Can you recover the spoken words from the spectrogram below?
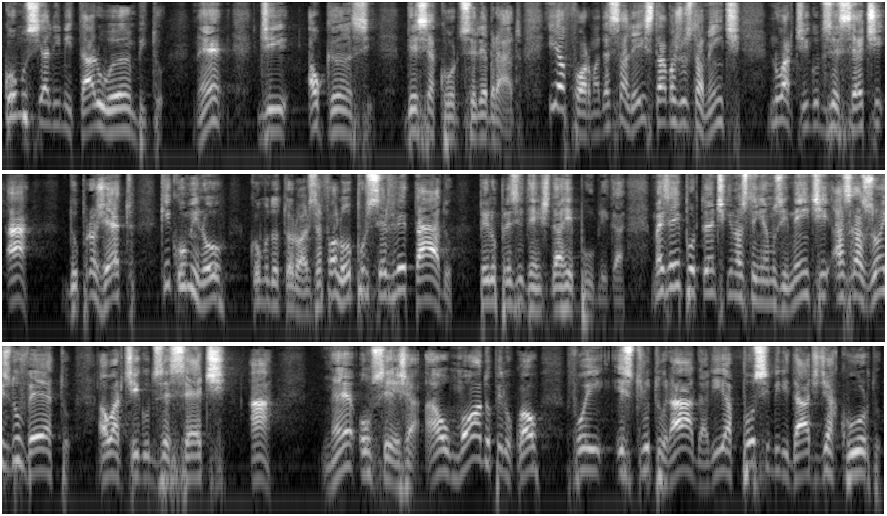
Como se a limitar o âmbito né, de alcance desse acordo celebrado? E a forma dessa lei estava justamente no artigo 17A do projeto, que culminou como o doutor Orsa falou, por ser vetado pelo presidente da República. Mas é importante que nós tenhamos em mente as razões do veto ao artigo 17A, né? ou seja, ao modo pelo qual foi estruturada ali a possibilidade de acordo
